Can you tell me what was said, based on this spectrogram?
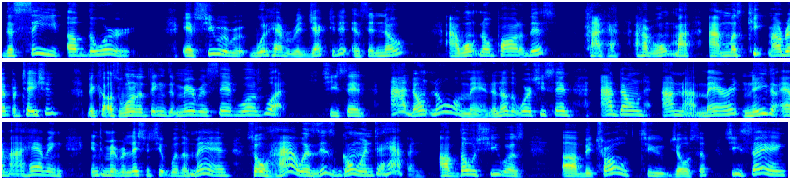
the seed of the word. If she would have rejected it and said, No, I want no part of this. I, I want my I must keep my reputation because one of the things that Mary said was what? She said, I don't know a man. In other words, she said, I don't, I'm not married, neither am I having intimate relationship with a man. So how is this going to happen? Although she was uh, betrothed to Joseph, she's saying,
